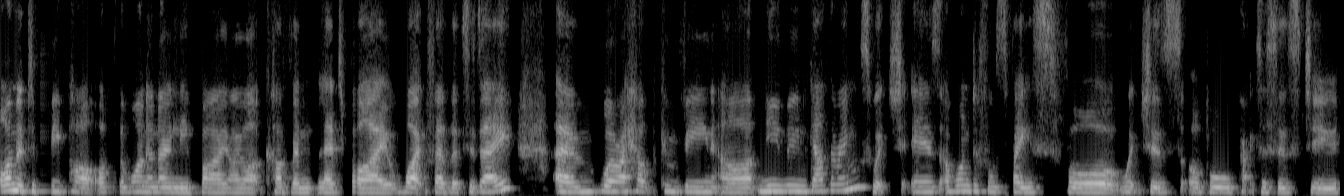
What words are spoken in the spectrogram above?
honoured to be part of the one and only Bio Art Coven led by White Feather today, um, where I help convene our New Moon gatherings, which is a wonderful space for witches of all practices to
